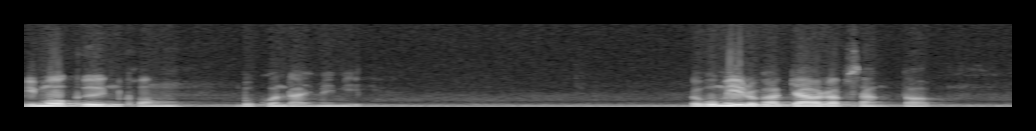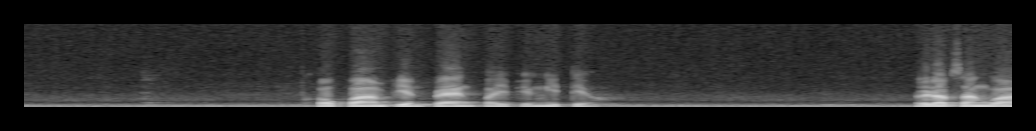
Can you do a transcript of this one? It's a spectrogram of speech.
วิโมกอื่นของบุคคลใดไม่มี พระผู้มีพระภาคเจ้ารับสั่งตอบ ข้อความเปลี่ยนแปลงไปเพียงนิดเดียว โดยรับสั่งว่า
